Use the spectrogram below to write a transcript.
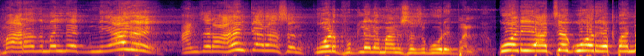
महाराज म्हणले ज्ञान आहे आणि जर अहंकार असन कोड फुटलेल्या माणसाचं गोरे पण. कोडियाचे गोरे पण.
